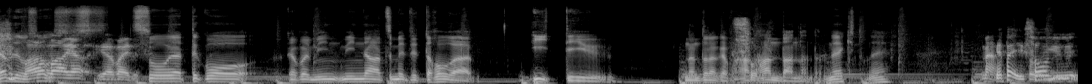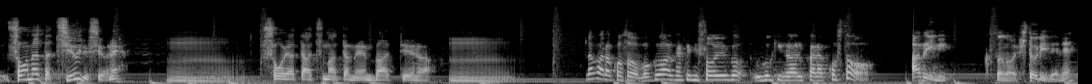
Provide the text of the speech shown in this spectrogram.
やでもそうまあまあややばいです。そうやってこうやっぱりみみんな集めていった方がいいっていうなんとなくやっぱ判断なんだろうねきっとね、まあ、やっぱりそういうそうなったら強いですよね。うん。そうやって集まったメンバーっていうのは。うん。だからこそ僕は逆にそういう動きがあるからこそある意味その一人でね、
